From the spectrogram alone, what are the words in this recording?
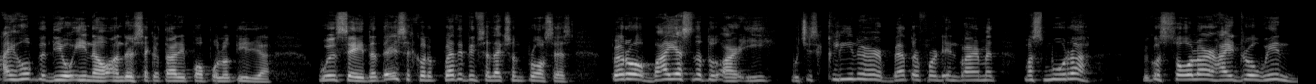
I hope the DOE now under Secretary Popolo Tilla will say that there is a competitive selection process pero bias na to RE which is cleaner, better for the environment, mas mura because solar, hydro, wind,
